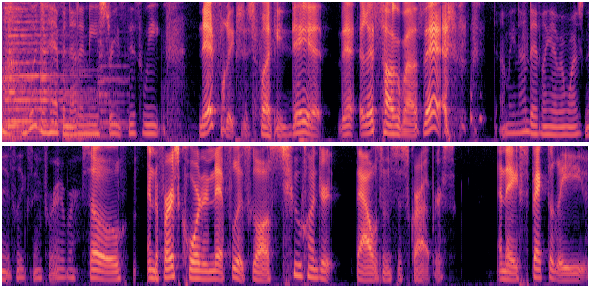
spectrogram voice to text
What done happened out in these streets this week? Netflix is fucking dead. That, let's talk about that. I mean, I definitely haven't watched Netflix in forever. So in the first quarter, Netflix lost two hundred thousand subscribers, and they expect to leave,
